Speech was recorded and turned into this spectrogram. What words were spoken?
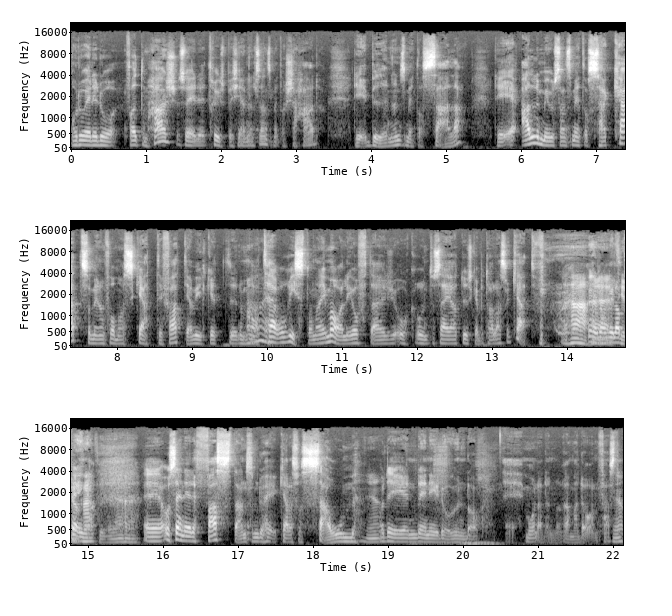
Och då är det då, förutom Hajj, så är det trosbekännelsen som heter Shahada. Det är bönen som heter Sala. Det är allmosan som heter Zakat som är någon form av skatt till fattiga. Vilket de här terroristerna i Mali ofta åker runt och säger att du ska betala Zakat. Aha, De vill ha pengar. fattiga, ja. Eh, och sen är det fastan som då kallas för Saum. Ja. Och det är, den är ju då under eh, månaden Ramadan fastan. Ja.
